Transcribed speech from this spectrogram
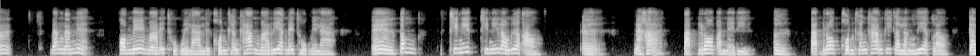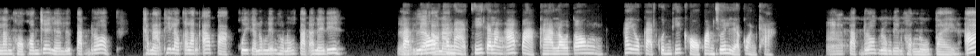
มาก ดังนั้นเนี่ย พอแม่มาได้ถูกเวลาหรือคนข้างๆ มาเรียกได้ถูกเวลาเออต้องทีนี้ทีนี้เราเลือกเอา เออนะคะ ตัดรอบอันไหนดี เออ ตัดรอบคนข้างๆ ที่กำลังเรียกเรา กำลังขอความช่วยเหลือหรือตัดรอบ ขณะที่เรากำลังอ้าปากคุยกับโรงเรียนของหนูตัดอันไหนดีเออตัดเลืรอกอบเอาขนะณะที่กำลังอ้าปากค่ะ เราต้องให้โอกาสคนที่ขอความช่วยเหลือก่อนค่ะอ่าตัดรอบโรงเรียนของหนูไปอ่า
